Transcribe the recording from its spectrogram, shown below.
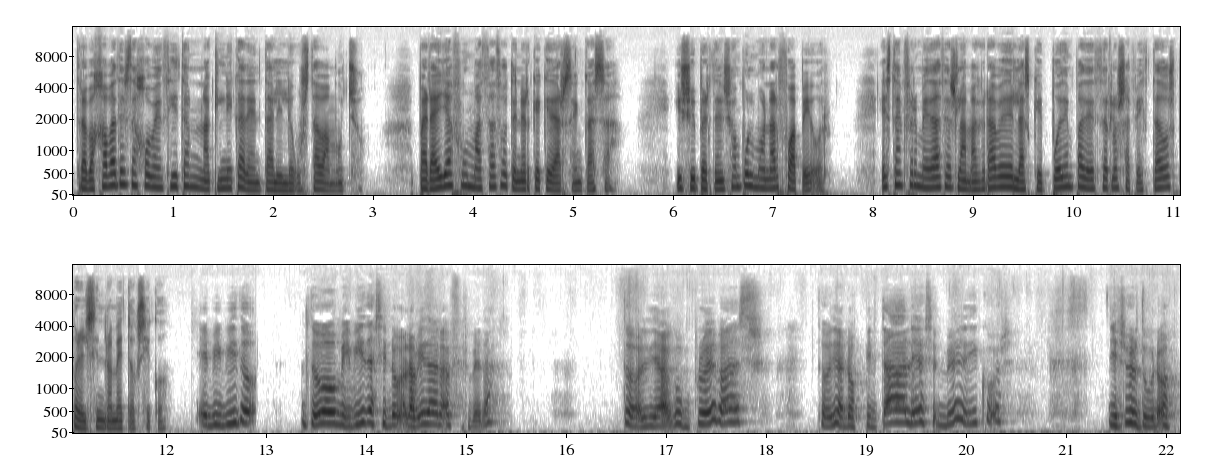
Trabajaba desde jovencita en una clínica dental y le gustaba mucho. Para ella fue un mazazo tener que quedarse en casa. Y su hipertensión pulmonar fue a peor. Esta enfermedad es la más grave de las que pueden padecer los afectados por el síndrome tóxico. He vivido no mi vida, sino la vida de la enfermedad. Todo el día con pruebas, todo el día en hospitales, en médicos. Y eso es duro.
